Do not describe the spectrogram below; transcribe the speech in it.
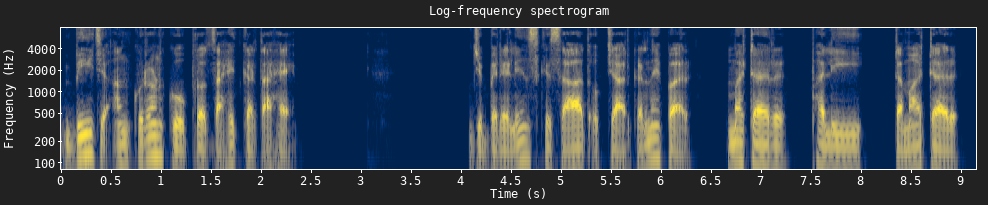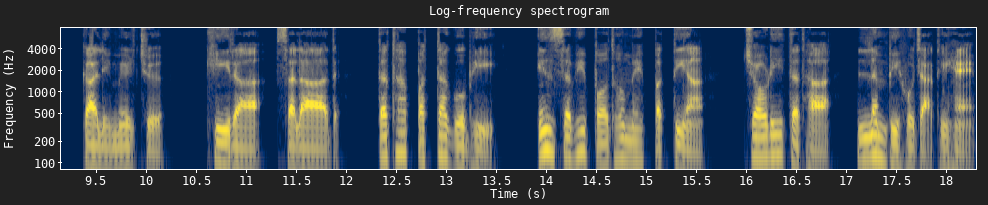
बीज अंकुरण को प्रोत्साहित करता है। जिब्रेलिंस के साथ उपचार करने पर मटर, फली, टमाटर, काली मिर्च, खीरा, सलाद तथा पत्ता गोभी इन सभी पौधों में पत्तियाँ चौड़ी तथा लंबी हो जाती हैं।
